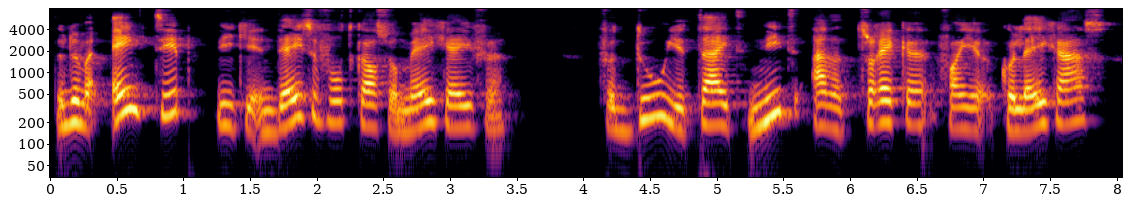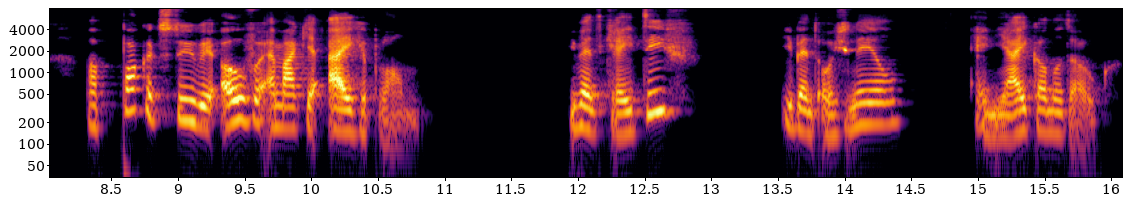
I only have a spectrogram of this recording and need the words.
De nummer 1 tip die ik je in deze podcast wil meegeven: verdoe je tijd niet aan het trekken van je collega's, maar pak het stuur weer over en maak je eigen plan. Je bent creatief, je bent origineel en jij kan het ook.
